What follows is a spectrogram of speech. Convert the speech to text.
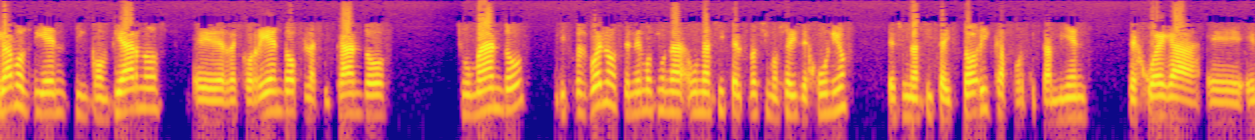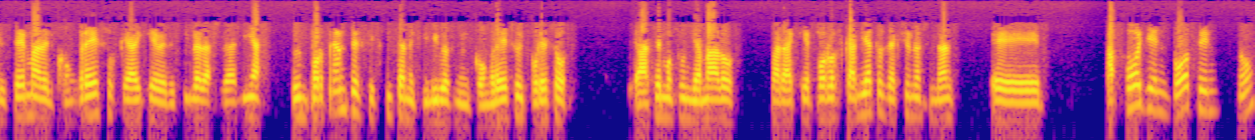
vamos bien, sin confiarnos, eh, recorriendo, platicando, sumando, y pues bueno, tenemos una, una cita el próximo 6 de junio, es una cita histórica porque también se juega eh, el tema del Congreso, que hay que decirle a la ciudadanía, lo importante es que existan equilibrios en el Congreso y por eso hacemos un llamado para que por los candidatos de Acción Nacional eh, apoyen, voten, ¿no?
